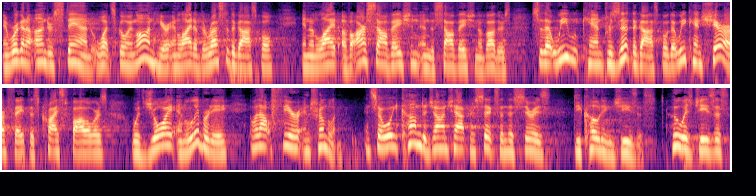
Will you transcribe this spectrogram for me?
And we're going to understand what's going on here in light of the rest of the gospel and in light of our salvation and the salvation of others, so that we can present the gospel, that we can share our faith as Christ followers with joy and liberty without fear and trembling. And so we come to John chapter 6 in this series, Decoding Jesus. Who is Jesus?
